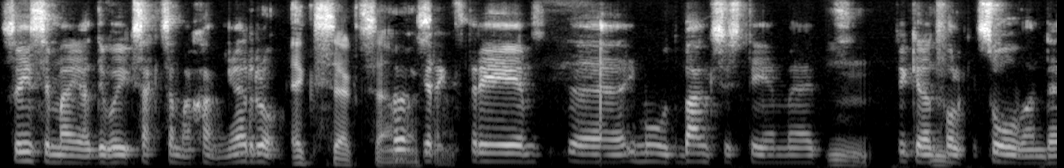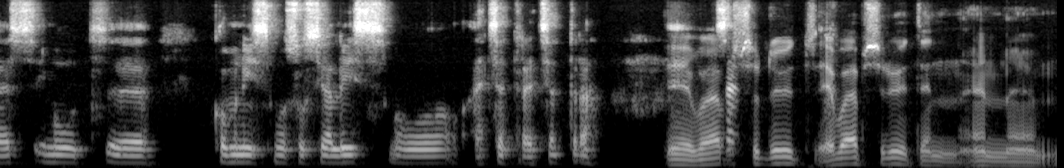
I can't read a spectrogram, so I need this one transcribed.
Så inser man ju att det var exakt samma genre då. Exakt samma. Högerextremt, eh, emot banksystemet, Mm. tycker att Mm. folk är sovandes, emot eh, kommunism och socialism och etc. etc. Det var absolut, det var absolut en, en, ehm,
